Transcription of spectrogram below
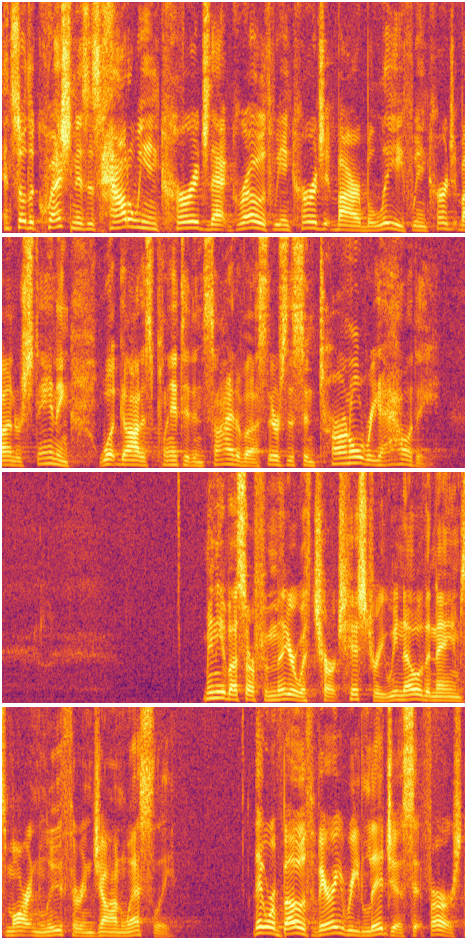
And so the question is, is how do we encourage that growth? We encourage it by our belief. We encourage it by understanding what God has planted inside of us. There's this internal reality. Many of us are familiar with church history. We know the names Martin Luther and John Wesley. They were both very religious at first.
